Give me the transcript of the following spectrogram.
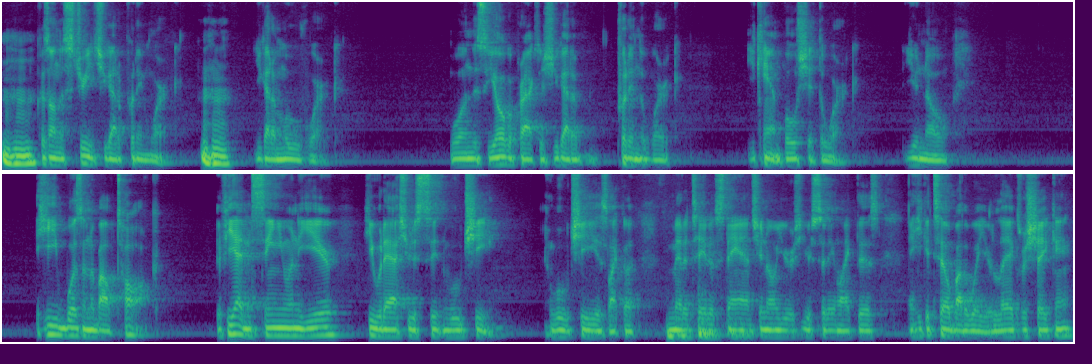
Mm-hmm. Because on the streets, you got to put in work. Mm-hmm. You got to move work. Well, in this yoga practice, you got to put in the work. You can't bullshit the work. You know, he wasn't about talk. If he hadn't seen you in a year, he would ask you to sit in Wu Chi. And Wu Chi is like a meditative stance. You know, you're you're sitting like this, and he could tell by the way your legs were shaking.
